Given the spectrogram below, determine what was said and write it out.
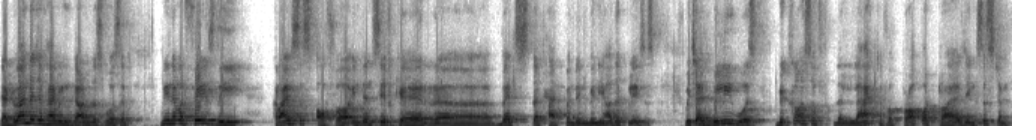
The advantage of having done this was that we never faced the crisis of uh, intensive care uh, beds that happened in many other places, which I believe was because of the lack of a proper triaging system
